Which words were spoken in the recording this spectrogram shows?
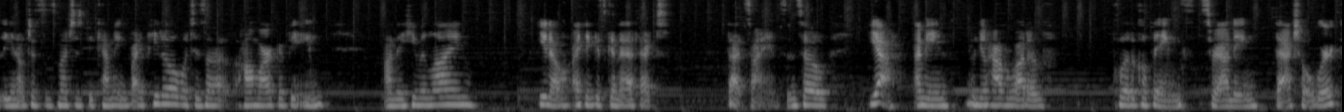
you know, just as much as becoming bipedal, which is a hallmark of being on the human line, you know, I think it's going to affect that science. And so, yeah, I mean, when you have a lot of political things surrounding the actual work,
